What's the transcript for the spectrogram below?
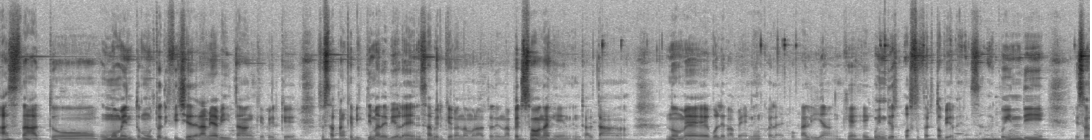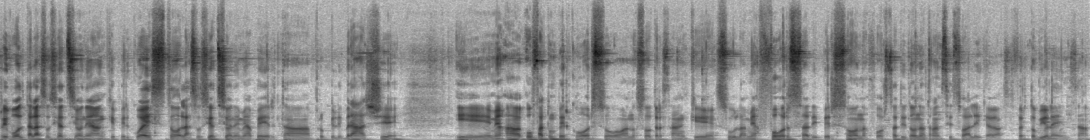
è stato un momento molto difficile della mia vita anche perché sono stata anche vittima di violenza perché ero innamorato di una persona che in realtà non mi voleva bene in quell'epoca lì anche e quindi ho, sofferto violenza. E quindi mi sono rivolta all'associazione anche per questo. L'associazione mi ha aperta proprio le braccia e ha- ho fatto un percorso a nosotras anche sulla mia forza di persona, forza di donna transessuale che aveva sofferto violenza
